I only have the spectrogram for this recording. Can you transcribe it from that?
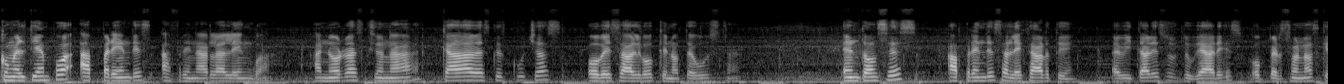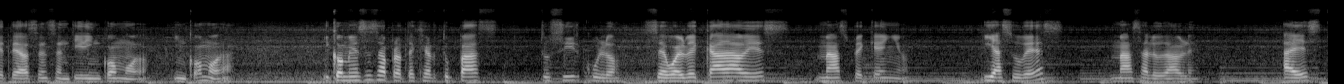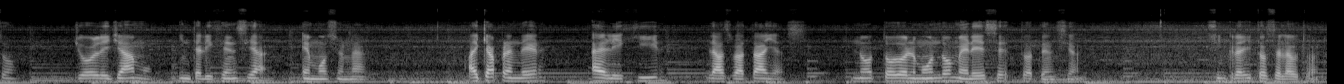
Con el tiempo aprendes a frenar la lengua, a no reaccionar cada vez que escuchas o ves algo que no te gusta. Entonces aprendes a alejarte, a evitar esos lugares o personas que te hacen sentir incómodo, incómoda. Y comienzas a proteger tu paz, tu círculo se vuelve cada vez más pequeño y a su vez más saludable. A esto yo le llamo inteligencia emocional. Hay que aprender a elegir las batallas. No todo el mundo merece tu atención. Sin créditos del autor.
